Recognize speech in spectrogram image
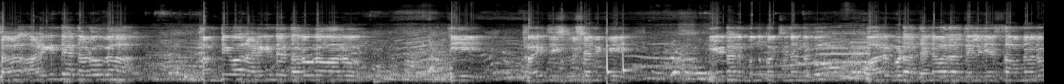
త- అడిగిందే తడువుగా కమిటీ వారు అడిగిందే తడువుగా వారు ఈ ప్రైజ్ డిస్ట్రిబ్యూషన్కి ఇవ్వడానికి ముందుకు వచ్చినందుకు వారికి కూడా ధన్యవాదాలు తెలియజేస్తా ఉన్నాను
